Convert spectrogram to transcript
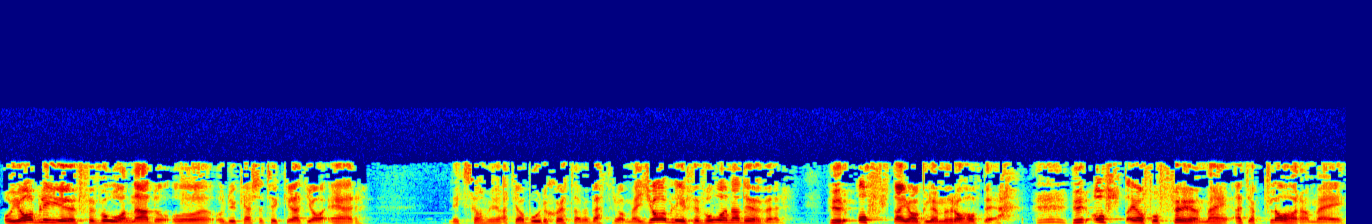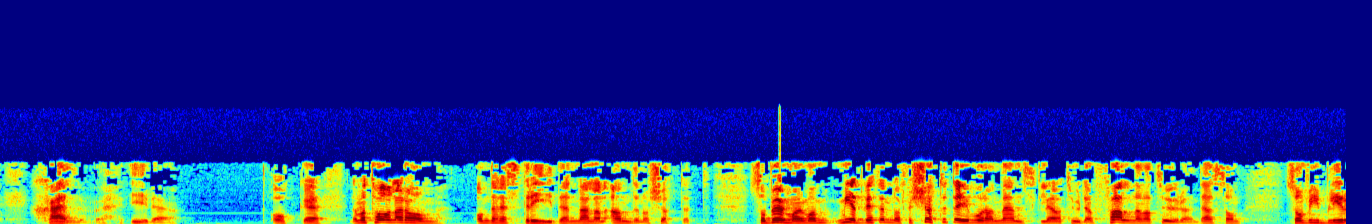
och jag blir ju förvånad och, och, och du kanske tycker att jag är liksom att jag borde sköta mig bättre om men jag blir förvånad över hur ofta jag glömmer av det. Hur ofta jag får för mig att jag klarar mig själv i det. Och eh, när man talar om om den här striden mellan anden och köttet så behöver man vara medveten om för köttet är ju våran mänskliga natur den fallna naturen den som som vi blir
